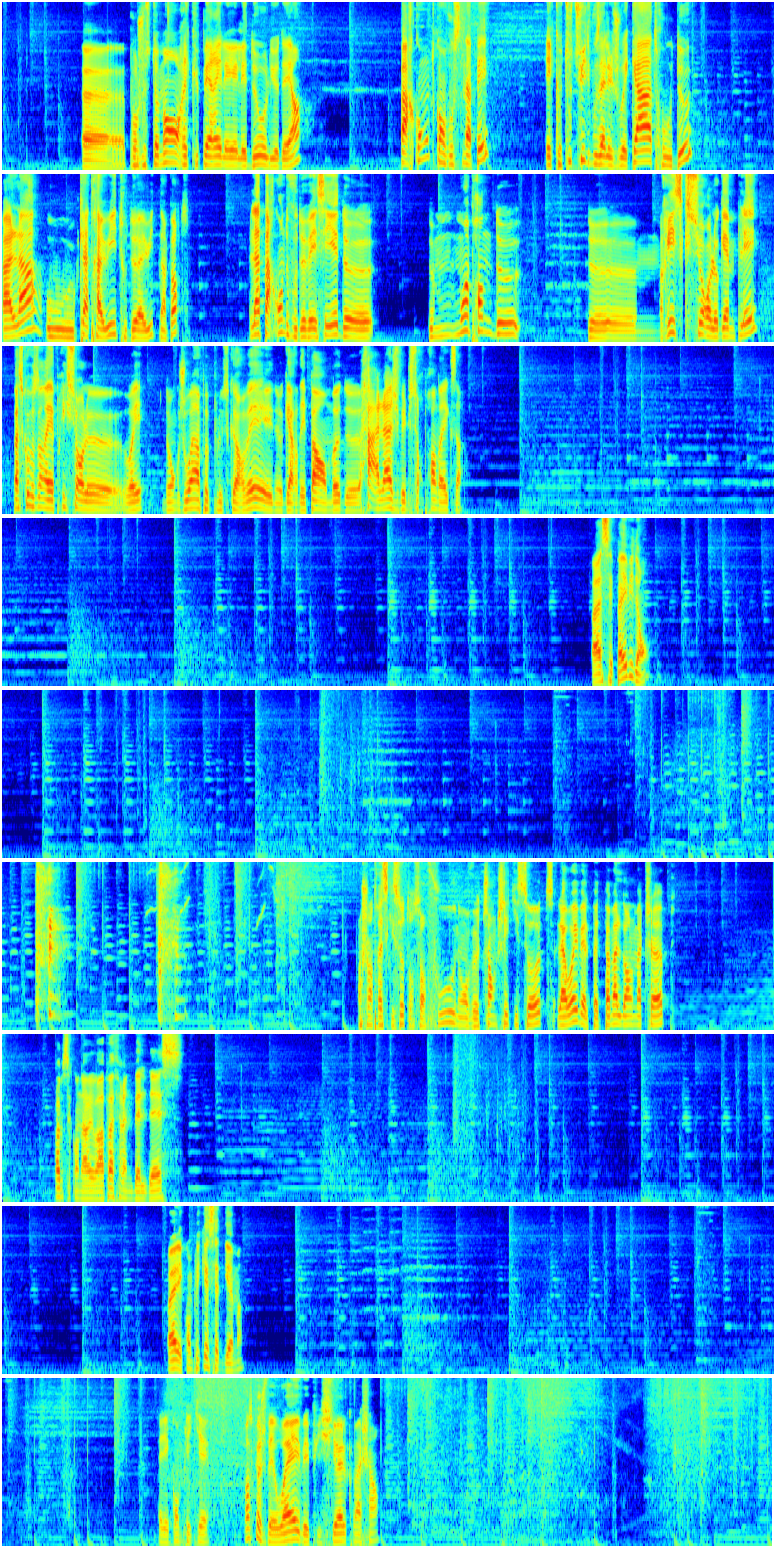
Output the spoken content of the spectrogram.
Euh, pour justement récupérer les, les, deux au lieu des 1. Par contre, quand vous snappez, et que tout de suite vous allez jouer 4 ou 2, bah là, ou 4 à 8 ou 2 à 8, n'importe, Là, par contre, vous devez essayer de, moins prendre de, risques sur le gameplay. Parce que vous en avez pris sur le... Vous voyez Donc jouez un peu plus curvé et ne gardez pas en mode euh, Ah là, je vais le surprendre avec ça. Ah, c'est pas évident. Enchantress qui saute, on s'en fout. Nous, on veut Chang-Chi qui saute. La wave, elle peut être pas mal dans le match-up. Le problème, c'est qu'on n'arrivera pas à faire une belle death. Ouais, elle est compliquée cette game. Hein. Elle est compliquée. Je pense que je vais wave et puis Shulk machin.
